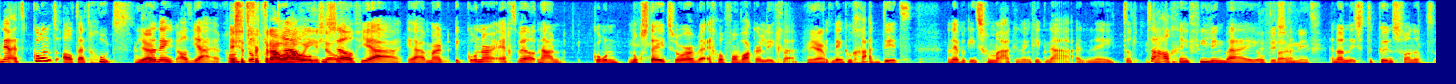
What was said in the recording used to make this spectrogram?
nou, het komt altijd goed. Ja? Dan denk ik altijd, ja. Gewoon Is het toch vertrouwen houden in jezelf? Ja, ja, maar ik kon er echt wel... Nou, ik kon nog steeds hoor. Echt wel van wakker liggen. Ja. Ik denk, hoe ga ik dit? Dan heb ik iets gemaakt en denk ik, nou, nee, totaal geen feeling bij. Of, Dit is eh, hem niet. En dan is het de kunst van het,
